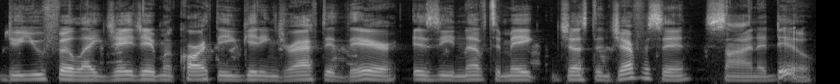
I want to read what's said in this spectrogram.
do you feel like JJ McCarthy getting drafted there is enough to make Justin Jefferson sign a deal?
